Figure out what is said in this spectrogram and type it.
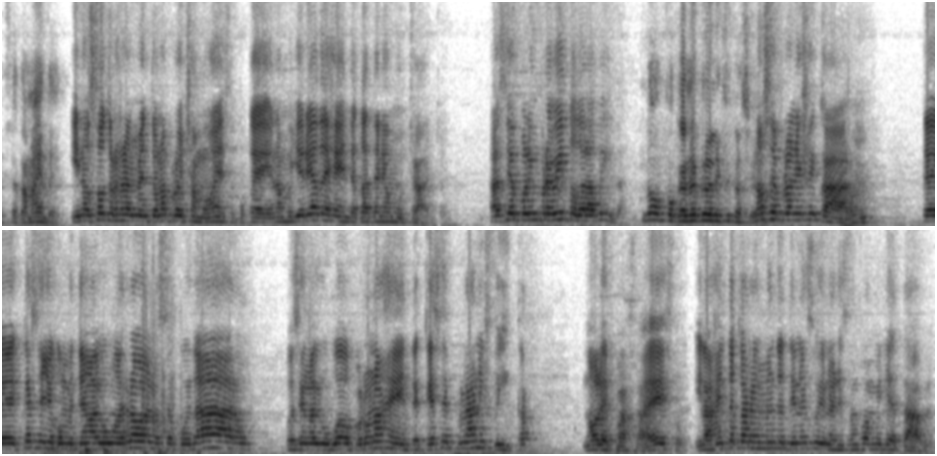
Exactamente. Y nosotros realmente no aprovechamos eso, porque la mayoría de gente que ha tenido muchachos ha sido por imprevisto de la vida. No, porque no hay planificación. No se planificaron, eh, qué sé yo, cometieron algún error, no se cuidaron, pues en algún huevo, pero una gente que se planifica, no le pasa eso. Y la gente que realmente tiene su dinero y son familia estable,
